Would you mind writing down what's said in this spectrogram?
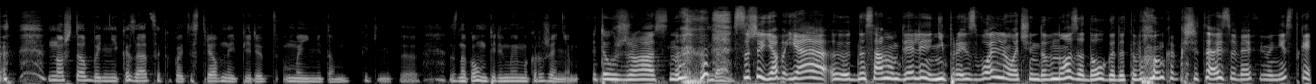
Но чтобы не казаться какой-то стрёмной перед моими там какими-то знакомыми, перед моим окружением. Это ужасно. Да. Слушай, я, я э, на самом деле непроизвольно очень давно, задолго до того, как считаю себя феминисткой,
